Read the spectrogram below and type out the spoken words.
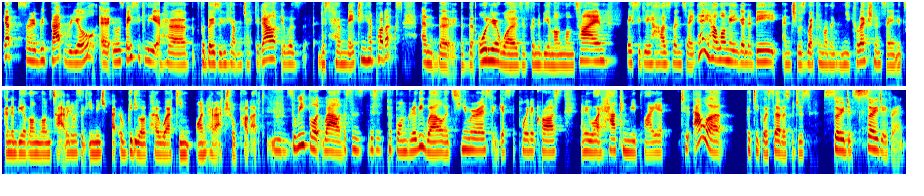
Yep. So with that reel, uh, it was basically her. For those of you who haven't checked it out, it was just her making her products, and the the audio was it's going to be a long, long time. Basically, her husband saying, "Hey, how long are you going to be?" And she was working on a new collection and saying it's going to be a long, long time. And it was an image, a video of her working on her actual product. Mm. So we thought, wow, this is this is performed really well. It's humorous. It gets the point across. And we were like, how can we apply it to our particular service, which is so di- so different.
